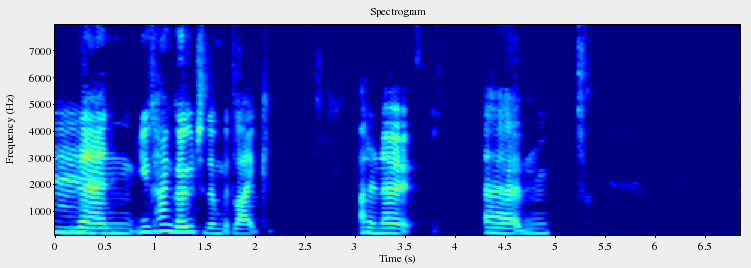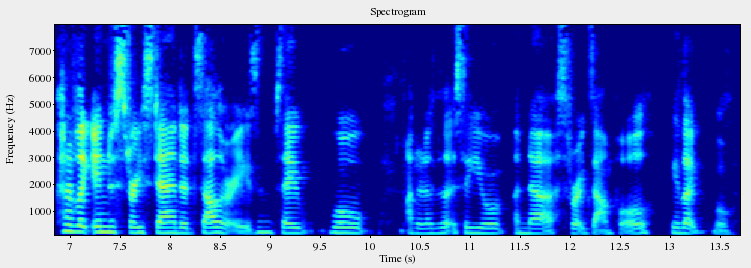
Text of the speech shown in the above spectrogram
Mm. then you can go to them with like, I don't know, um, kind of like industry standard salaries and say, well, I don't know, let's say you're a nurse, for example, be like, well,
